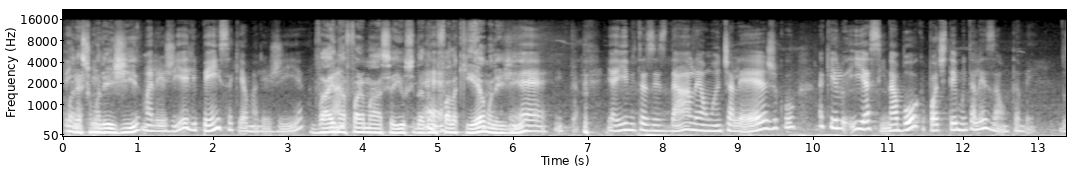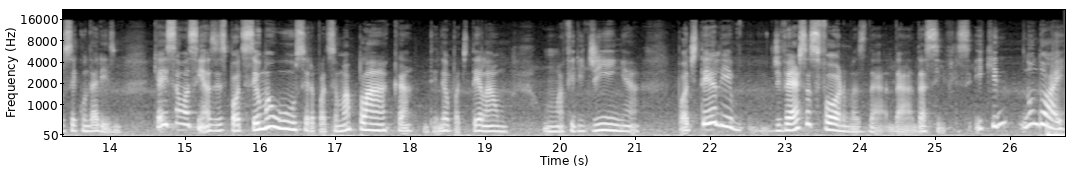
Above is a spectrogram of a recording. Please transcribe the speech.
tem Parece uma alergia. uma alergia, ele pensa que é uma alergia, Vai Ah. na farmácia e o cidadão É. fala que é uma alergia. É, então. E aí muitas vezes dá, é um antialérgico, aquilo. E assim, na boca pode ter muita lesão também, do secundarismo. Que aí são assim, às vezes pode ser uma úlcera, pode ser uma placa, entendeu? Pode ter lá um- uma feridinha, pode ter ali diversas formas da, da, da sífilis. E que não dói.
